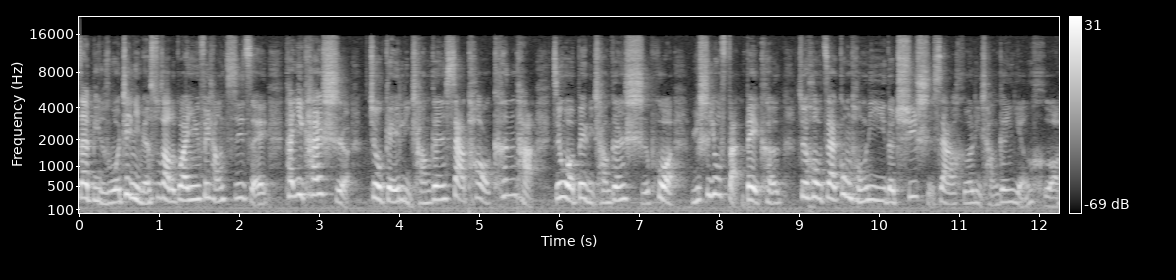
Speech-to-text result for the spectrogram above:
再比如，这里面塑造的观音非常鸡贼，他一开始就给李长庚下套坑他，结果被李长庚识破，于是又反被坑，最后在共同利益的驱使下和李长庚言和。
